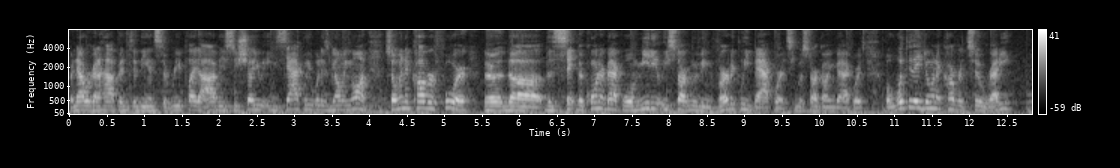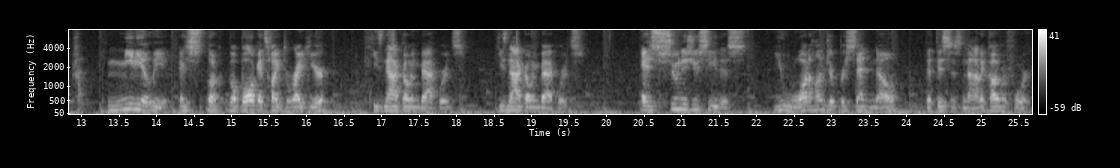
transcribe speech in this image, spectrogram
But now we're going to hop into the instant replay to obviously show you exactly what is going on. So in a cover 4, the, the, the, the cornerback will immediately start moving vertically backwards. He will start going backwards. But what do they do in a cover 2? Ready? Immediately as look the ball gets hiked right here he's not going backwards he's not going backwards as soon as you see this you 100% know that this is not a cover four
